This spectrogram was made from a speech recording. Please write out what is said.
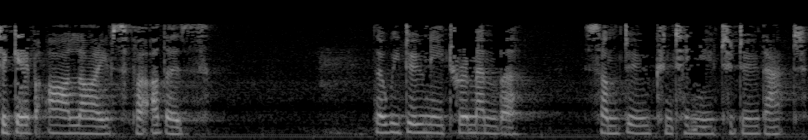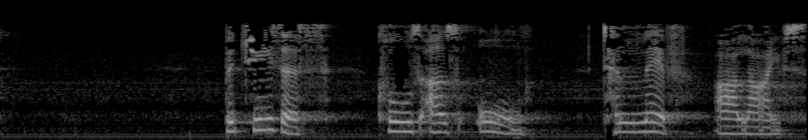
to give our lives for others, though we do need to remember some do continue to do that. But Jesus calls us all to live our lives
